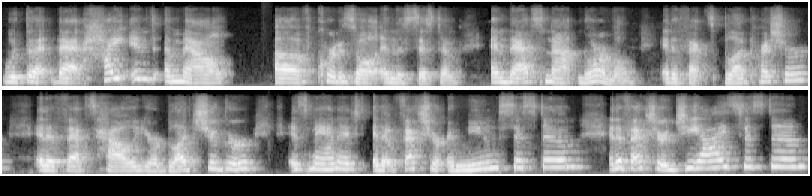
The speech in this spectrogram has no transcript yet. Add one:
with that, that heightened amount of cortisol in the system. And that's not normal. It affects blood pressure. It affects how your blood sugar is managed. It affects your immune system. It affects your GI system.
